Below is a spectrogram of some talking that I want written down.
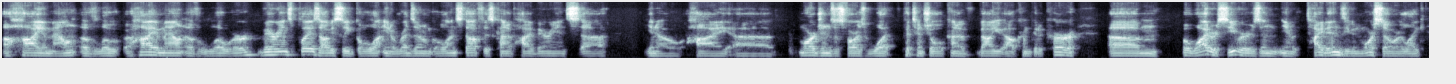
a high amount of low, a high amount of lower variance plays. Obviously, goal line, you know, red zone and goal line stuff is kind of high variance. Uh, you know high uh, margins as far as what potential kind of value outcome could occur. Um, but wide receivers and you know tight ends even more so are like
